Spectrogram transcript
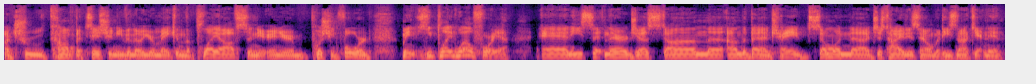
a true competition, even though you're making the playoffs and you're, and you're pushing forward. I mean, he played well for you, and he's sitting there just on the on the bench. Hey, someone uh, just hide his helmet. He's not getting in.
